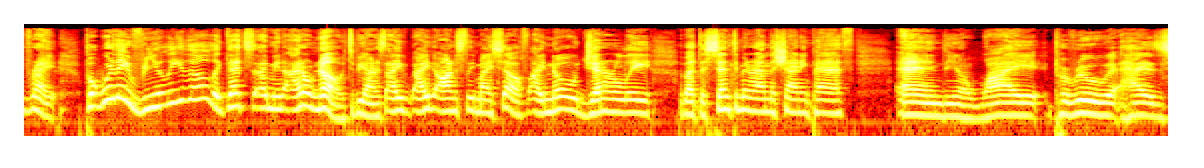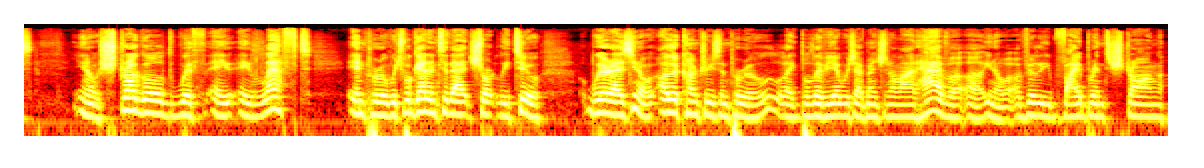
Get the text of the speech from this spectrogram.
Right. But were they really though? Like that's I mean, I don't know, to be honest. I I honestly myself, I know generally about the sentiment around the Shining Path and, you know, why Peru has, you know, struggled with a, a left in Peru, which we'll get into that shortly too. Whereas, you know, other countries in Peru, like Bolivia, which I've mentioned a lot, have a, a you know, a really vibrant, strong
